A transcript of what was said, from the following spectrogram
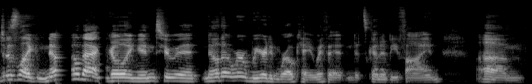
just like know that going into it know that we're weird and we're okay with it and it's gonna be fine um,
